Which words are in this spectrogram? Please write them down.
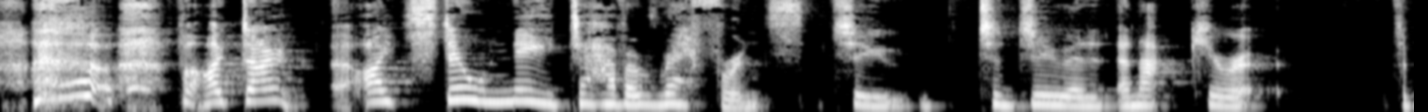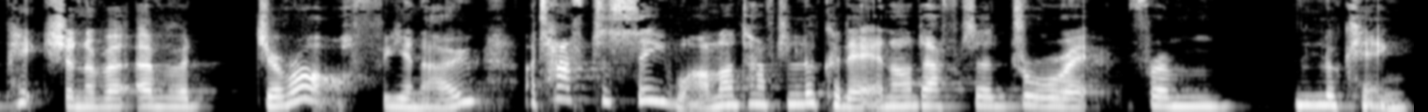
but I don't. I still need to have a reference to to do an, an accurate depiction of a of a giraffe. You know, I'd have to see one. I'd have to look at it, and I'd have to draw it from looking.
